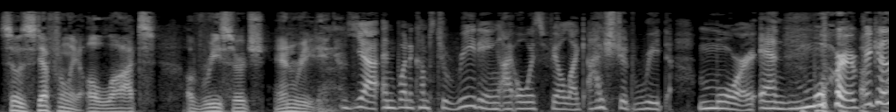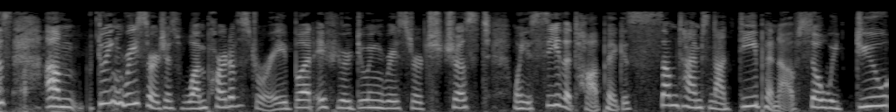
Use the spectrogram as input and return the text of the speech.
So it's definitely a lot of research and reading. Yeah, and when it comes to reading, I always feel like I should read more and more because um, doing research is one part of the story, but if you're doing research just when you see the topic, it's sometimes not deep enough. So we do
